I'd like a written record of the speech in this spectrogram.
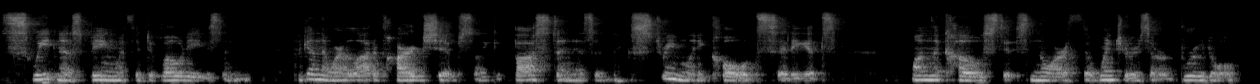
sweetness being with the devotees. And again, there were a lot of hardships. Like Boston is an extremely cold city. It's on the coast, it's north, the winters are brutal.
